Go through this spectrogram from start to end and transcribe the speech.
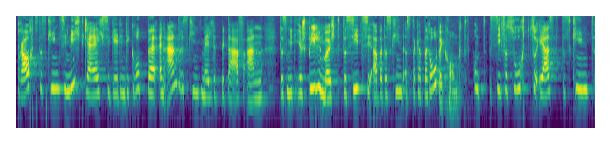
braucht das Kind sie nicht gleich, sie geht in die Gruppe, ein anderes Kind meldet Bedarf an, das mit ihr spielen möchte, da sieht sie aber, das Kind aus der Garderobe kommt. Und sie versucht zuerst, das Kind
